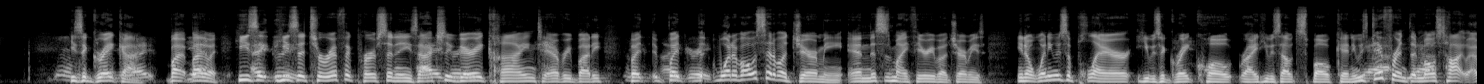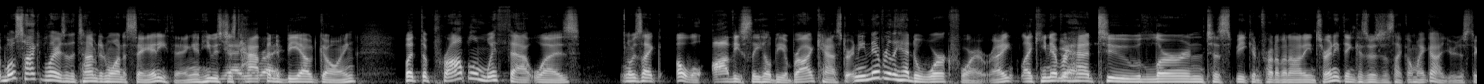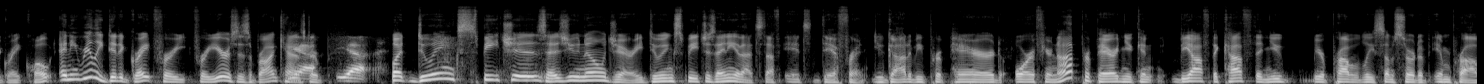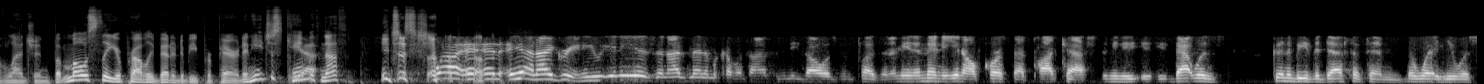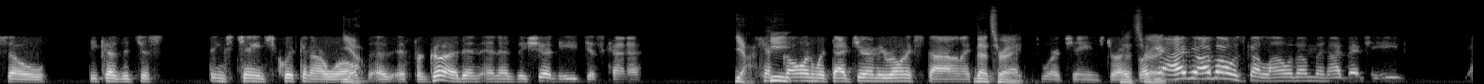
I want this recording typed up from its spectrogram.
Jeremy He's a great guy. right? But by the way, he's I a, he's a terrific person, and he's actually very kind to everybody. But but th- what I've always said about Jeremy, and this is my theory about Jeremy, is you know when he was a player, he was a great quote, right? He was outspoken. He was Yeah, different than yeah. most ho- most hockey players at the time didn't want to say anything, and he was Yeah, just you're happened to be outgoing. But the problem with that was. It was like, oh well, obviously he'll be a broadcaster, and he never really had to work for it, right? Like he never Yeah. had to learn to speak in front of an audience or anything because it was just like, oh my god, you're just a great quote, and he really did it great for for years as a broadcaster. Yeah, yeah. But doing speeches, as you know, Gerry, doing speeches, any of that stuff, it's different. You got to be prepared, or if you're not prepared and you can be off the cuff, then you you're probably some sort of improv legend. But mostly, you're probably better to be prepared. And he just came Yeah. with nothing. He just showed Well, and, and yeah, and I agree. And he, and he is, and I've met him a couple of times, and he's always been pleasant. I mean, and then you know, of course, that podcast. I mean, he, he, that was going to be the death of him. The way he was so, because it just things changed quick in our world uh, for good, and and as they should. He just kind of yeah, kept he, going with that Jeremy Roenick style, and I think That's right. That's where it changed, right? That's but right. yeah, I've I've always got along with him, and I bet you he.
